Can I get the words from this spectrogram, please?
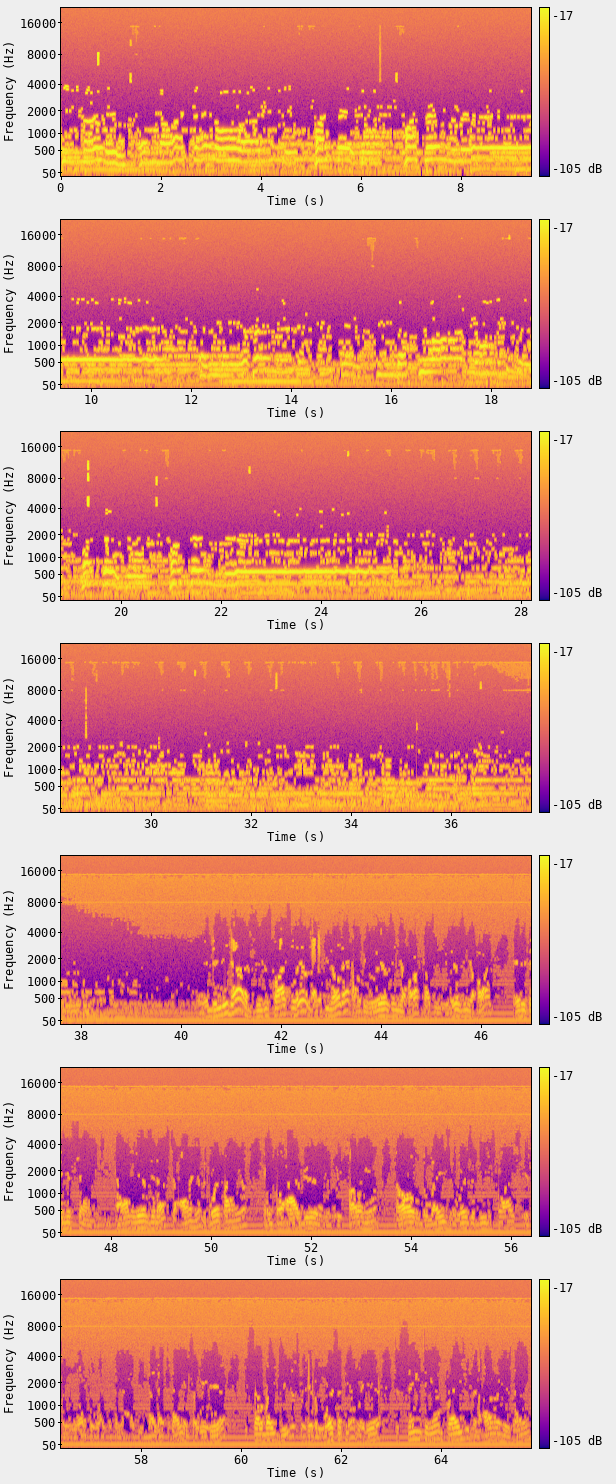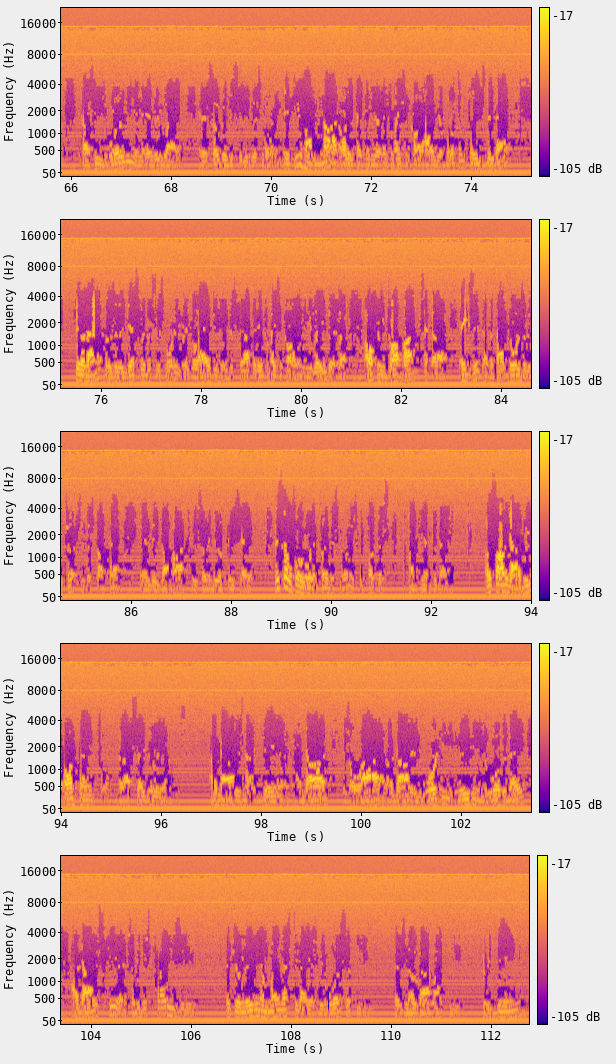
My Savior, my Savior he does. Jesus Christ lives. And if you know that, I hope he lives in your heart. Because he lives in your heart, everything is changed. God lives in us to honor him, to glorify him, and for our good. And if we follow him, all the ways and words of Jesus Christ, it's a wonderful, wonderful thing. I you know that today. And so we're here to celebrate Jesus. We're here to worship Him. We're here to sing to Him praises and honor His name because He's worthy in every way. And it's so good to see you this morning. If you have not already taken your information card out of your bulletin, please do that. Fill it out. Those are the guests with this morning. We're glad you're. Just fill out that information card and you leave. There's an offering drop box at the exit at the back doors of the church. You just drop that in the drop box. We certainly do appreciate it. Let's go before the Lord in prayer this morning as we focus upon Him today. Oh, Father God, we are thankful that our Savior lives. Our God is not dead. Our God God is here. So we just praise you that you're moving among us today as we worship you. There's no God like you. Who redeems,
